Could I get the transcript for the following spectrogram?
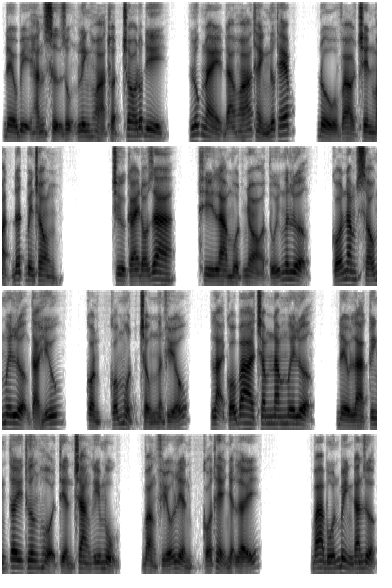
đều bị hắn sử dụng linh hỏa thuật cho đốt đi, lúc này đã hóa thành nước thép, đổ vào trên mặt đất bên trong. Trừ cái đó ra, thì là một nhỏ túi ngân lượng, có 5-60 lượng tả hữu, còn có một chồng ngân phiếu, lại có 350 lượng, đều là kinh tây thương hội tiền trang ghi mục, bằng phiếu liền có thể nhận lấy. Ba bốn bình đan dược,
